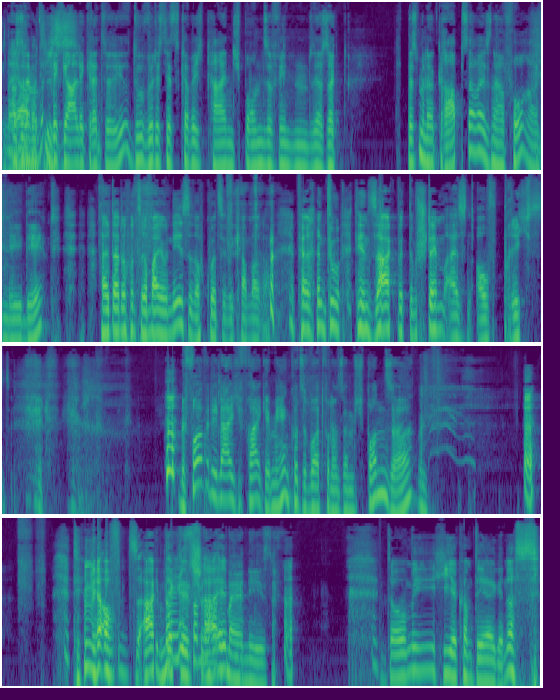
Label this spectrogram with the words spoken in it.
Naja, also eine legale Grenze. Du würdest jetzt, glaube ich, keinen Sponsor finden, der sagt, das mit einer Grabsache ist eine hervorragende Idee. Halt da doch unsere Mayonnaise noch kurz in die Kamera, während du den Sarg mit einem Stemmeisen aufbrichst. Bevor wir die Leiche freigeben, hier ein kurzes Wort von unserem Sponsor. den wir auf den Sargdeckel schreiben. Mayonnaise. Tommy, hier kommt der Genuss.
